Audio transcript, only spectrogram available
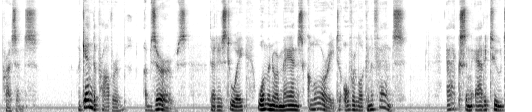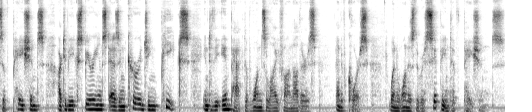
presence. Again, the proverb observes that it is to a woman or man's glory to overlook an offense. Acts and attitudes of patience are to be experienced as encouraging peeks into the impact of one's life on others. And of course, when one is the recipient of patience,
